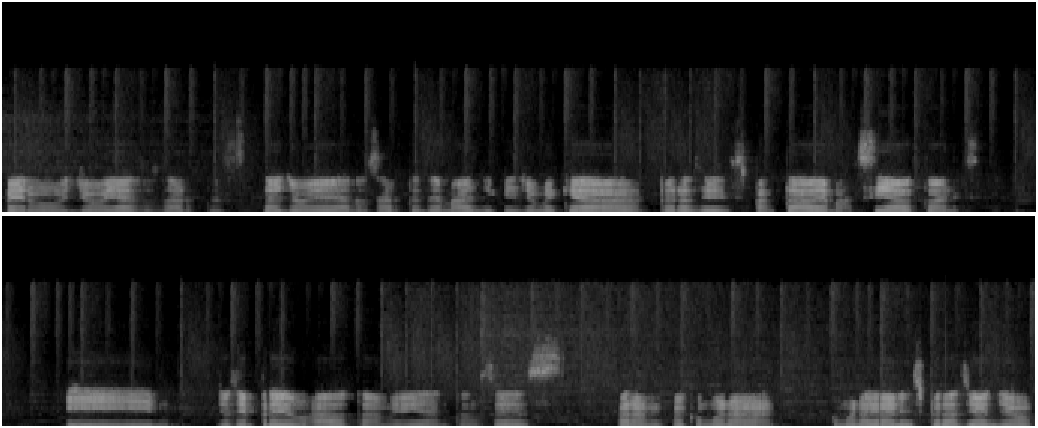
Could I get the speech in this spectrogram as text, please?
Pero yo veía esos artes, o sea, yo veía los artes de Magic y yo me quedaba, pero así, espantado, demasiado, Tuanes. Y yo siempre he dibujado toda mi vida, entonces para mí fue como una como una gran inspiración. Yo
